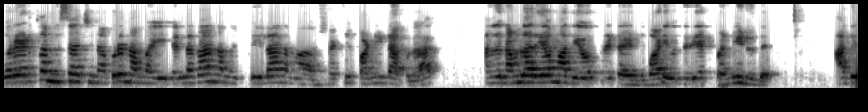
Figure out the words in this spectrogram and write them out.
ஒரு இடத்துல மிஸ் ஆச்சுன்னா கூட நம்ம என்னதான் நம்ம இப்படி எல்லாம் நம்ம ஷட்டில் பண்ணிட்டா கூட அது நம்மள அறியாம அது எவாபரேட் ஆயிடுது. பாடி வந்து ரியாக்ட் பண்ணிடுது. அது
